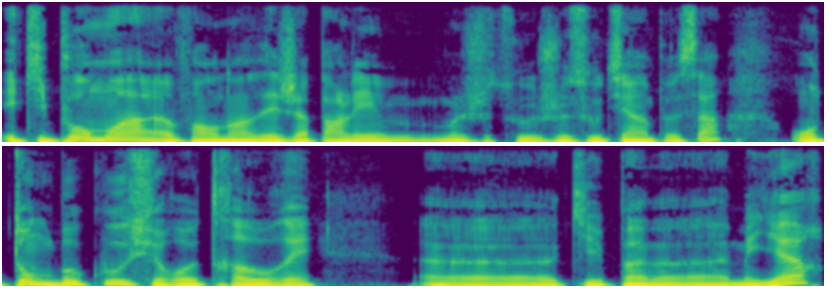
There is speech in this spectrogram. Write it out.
Et qui pour moi, enfin on en a déjà parlé, moi je, sou- je soutiens un peu ça, on tombe beaucoup sur euh, Traoré, euh, qui est pas meilleur,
